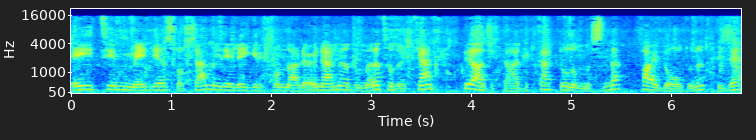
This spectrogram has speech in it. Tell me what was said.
eğitim, medya, sosyal medya ile ilgili konularla önemli adımlar atılırken birazcık daha dikkatli olunmasında fayda olduğunu bize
